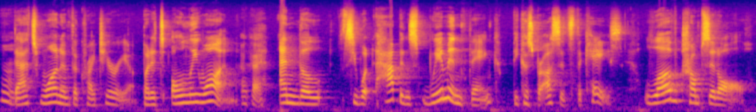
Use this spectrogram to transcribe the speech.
Hmm. That's one of the criteria, but it's only one. Okay. And the see what happens women think because for us it's the case. Love trumps it all.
